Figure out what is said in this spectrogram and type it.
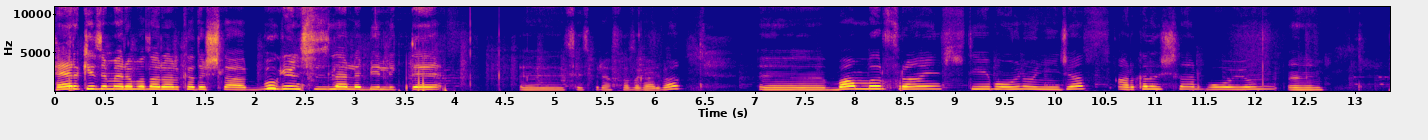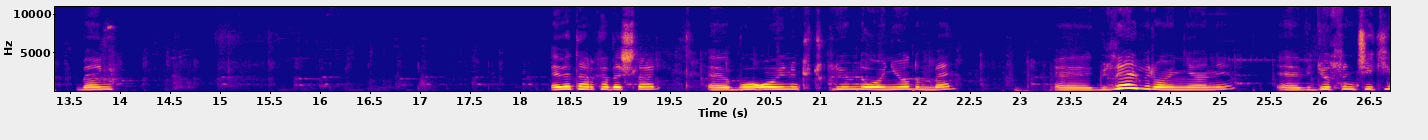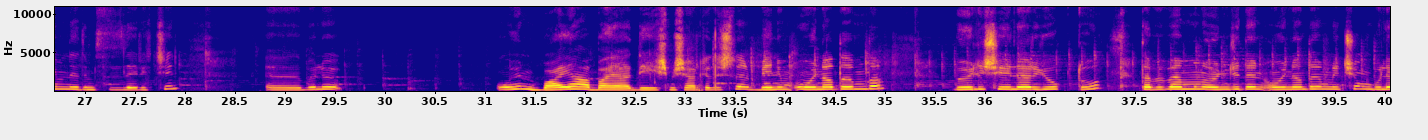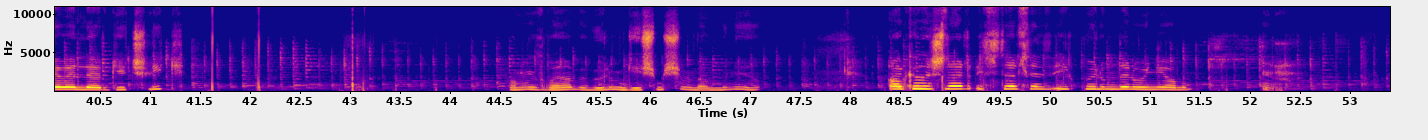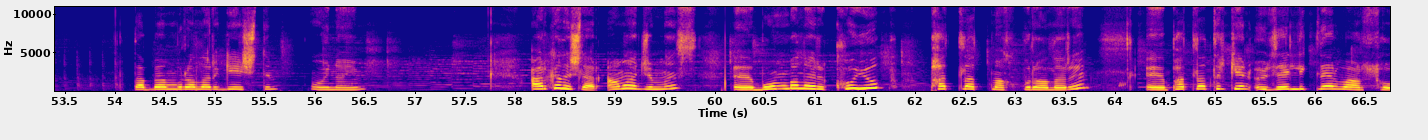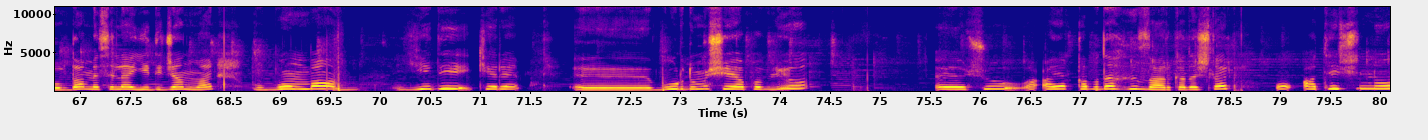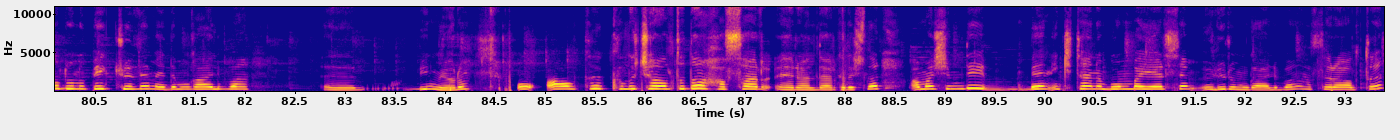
Herkese merhabalar arkadaşlar. Bugün sizlerle birlikte e, ses biraz fazla galiba. E, Bumper Friends diye bir oyun oynayacağız. Arkadaşlar bu oyun e, ben Evet arkadaşlar e, bu oyunu küçüklüğümde oynuyordum ben. E, güzel bir oyun yani. E, videosunu çekeyim dedim sizler için. E, böyle oyun baya baya değişmiş arkadaşlar. Benim oynadığımda böyle şeyler yoktu. Tabi ben bunu önceden oynadığım için bu leveller geçlik. Yalnız baya bir bölüm geçmişim ben bu ne ya? Arkadaşlar isterseniz ilk bölümden oynayalım. Tabi ben buraları geçtim. Oynayayım. Arkadaşlar amacımız e, bombaları koyup patlatmak buraları. E, patlatırken özellikler var solda. Mesela 7 can var. Bu bomba 7 kere e, vurdu şey yapabiliyor. E, şu ayakkabıda hız arkadaşlar. O ateşin ne olduğunu pek çözemedim galiba. E, bilmiyorum. O altı kılıç altı da hasar herhalde arkadaşlar. Ama şimdi ben iki tane bomba yersem ölürüm galiba. Hasar altı.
